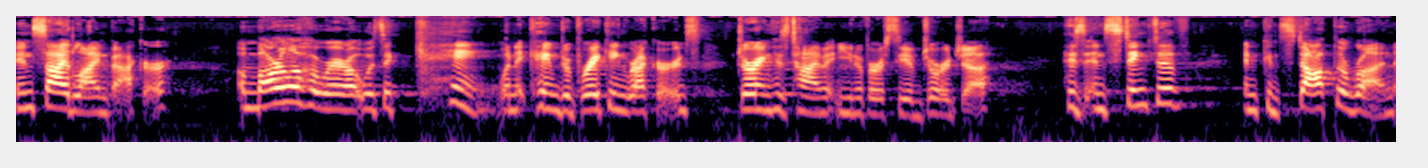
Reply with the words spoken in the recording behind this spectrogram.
inside linebacker. Amarlo Herrera was a king when it came to breaking records during his time at University of Georgia. His instinctive and could stop the run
